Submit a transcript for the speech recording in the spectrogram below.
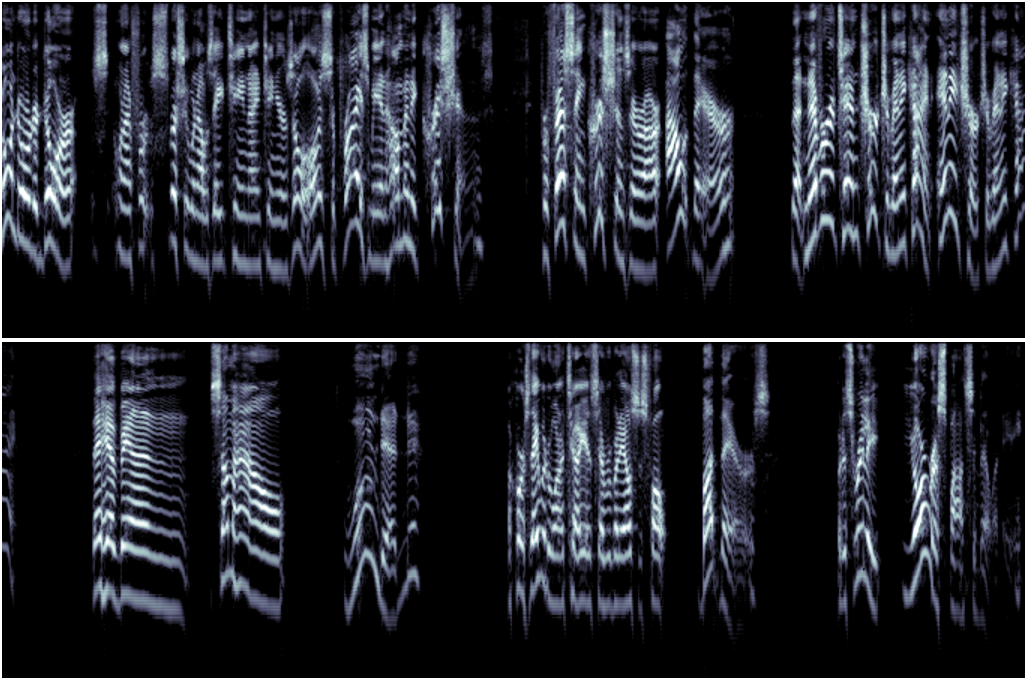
Going door to door when I first, especially when I was 18, 19 years old, always surprised me in how many Christians, professing Christians there are out there that never attend church of any kind, any church of any kind. They have been somehow wounded of course, they would want to tell you it's everybody else's fault but theirs, but it's really your responsibility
